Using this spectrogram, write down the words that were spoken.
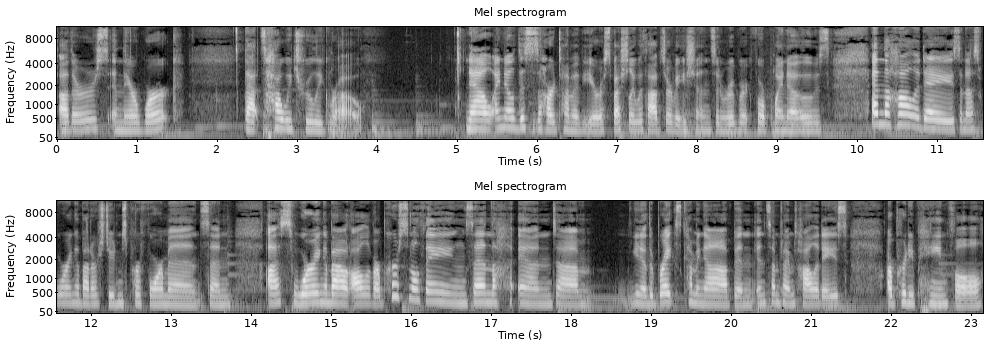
others in their work. That's how we truly grow. Now, I know this is a hard time of year, especially with observations and rubric 4.0s and the holidays and us worrying about our students' performance and us worrying about all of our personal things and the, and um, you know the breaks coming up and, and sometimes holidays are pretty painful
